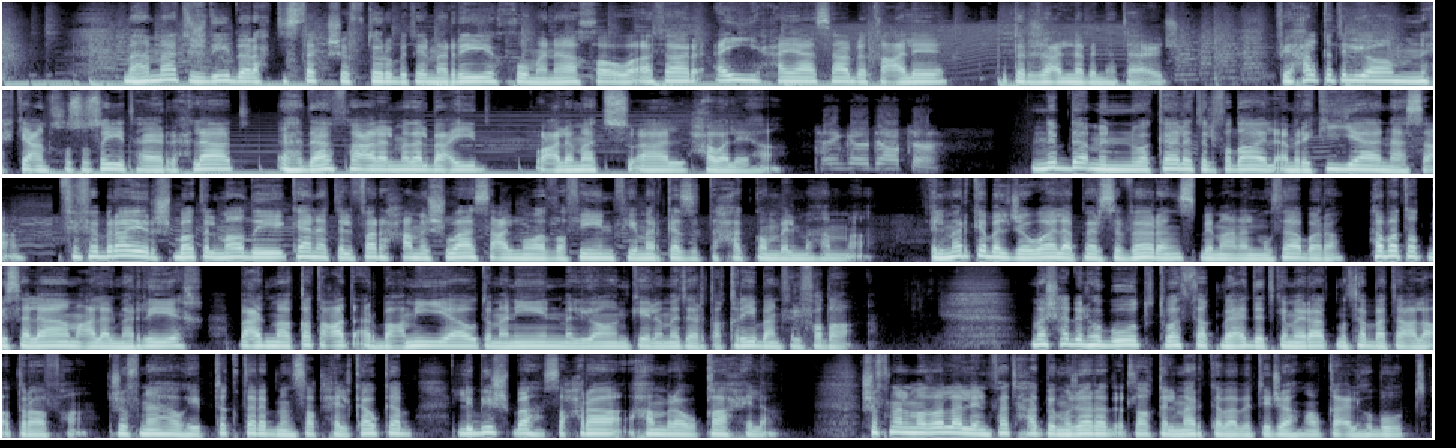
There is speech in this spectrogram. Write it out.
مهمات جديدة رح تستكشف تربة المريخ ومناخه وأثار أي حياة سابقة عليه وترجع لنا بالنتائج. في حلقة اليوم نحكي عن خصوصية هاي الرحلات أهدافها على المدى البعيد وعلامات السؤال حواليها. نبدأ من وكالة الفضاء الأمريكية ناسا. في فبراير شباط الماضي كانت الفرحة مش واسعة الموظفين في مركز التحكم بالمهمة. المركبة الجوالة بيرسيفيرنس بمعنى المثابرة هبطت بسلام على المريخ بعد ما قطعت 480 مليون كيلومتر تقريبا في الفضاء. مشهد الهبوط توثق بعدة كاميرات مثبتة على أطرافها. شفناها وهي بتقترب من سطح الكوكب اللي بيشبه صحراء حمراء وقاحلة. شفنا المظلة اللي انفتحت بمجرد إطلاق المركبة باتجاه موقع الهبوط.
